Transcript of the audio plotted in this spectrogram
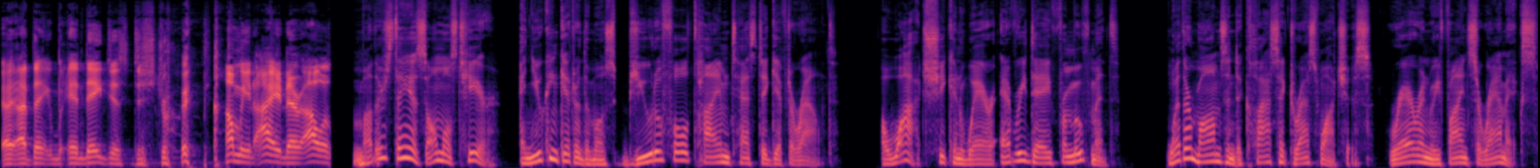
I, I think, and they just destroyed. I mean, I never. I was Mother's Day is almost here, and you can get her the most beautiful time tested gift around a watch she can wear every day for movement. Whether mom's into classic dress watches, rare and refined ceramics,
